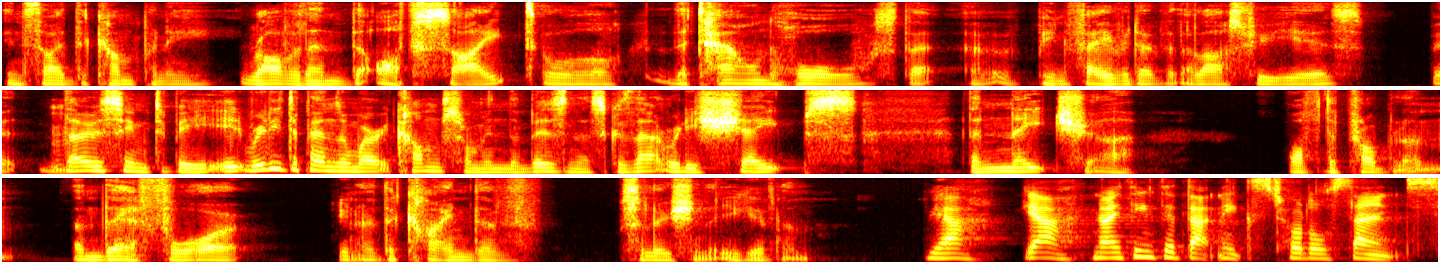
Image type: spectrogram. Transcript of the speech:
inside the company rather than the offsite or the town halls that have been favored over the last few years. But mm-hmm. those seem to be, it really depends on where it comes from in the business because that really shapes the nature of the problem and therefore, you know, the kind of solution that you give them. Yeah. Yeah. No, I think that that makes total sense.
